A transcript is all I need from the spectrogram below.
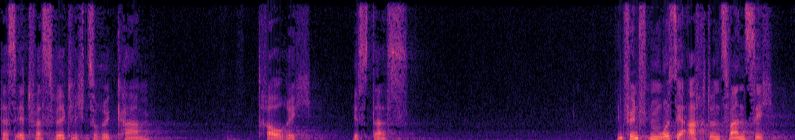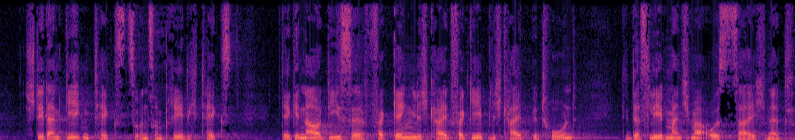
dass etwas wirklich zurückkam? Traurig ist das. In 5. Mose 28 steht ein Gegentext zu unserem Predigtext, der genau diese Vergänglichkeit, Vergeblichkeit betont, die das Leben manchmal auszeichnet.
